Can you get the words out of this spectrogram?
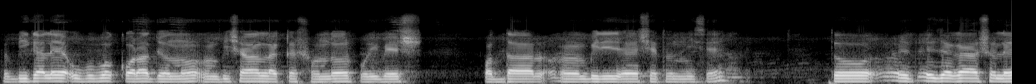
তো বিকালে উপভোগ করার জন্য বিশাল একটা সুন্দর পরিবেশ পদ্মার ব্রিজ, সেতুর নিচে। তো এই- জায়গায় আসলে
